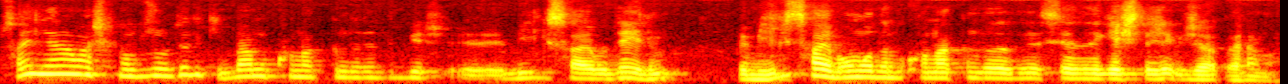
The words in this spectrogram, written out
Sayın Genel Başkanımız dedi ki ben bu konu hakkında dedi bir e, bilgi sahibi değilim ve bilgi sahibi olmadığım bu konu hakkında da size de geçtirecek bir cevap veremem.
